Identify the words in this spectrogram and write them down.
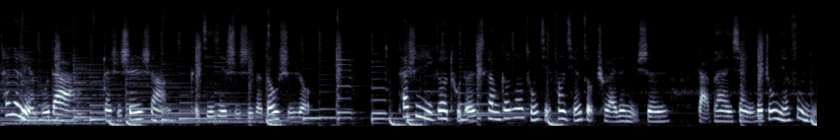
她的脸不大，但是身上可结结实实的都是肉。她是一个土得像刚刚从解放前走出来的女生，打扮像一个中年妇女，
